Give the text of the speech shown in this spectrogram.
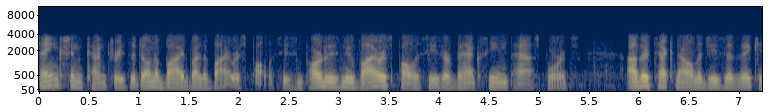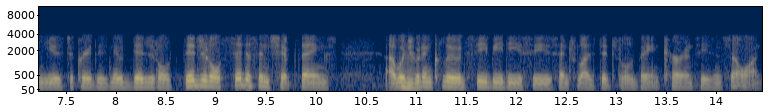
sanction countries that don't abide by the virus policies. And part of these new virus policies are vaccine passports, other technologies that they can use to create these new digital digital citizenship things, uh, which mm. would include CBDCs, centralized digital bank currencies, and so on.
